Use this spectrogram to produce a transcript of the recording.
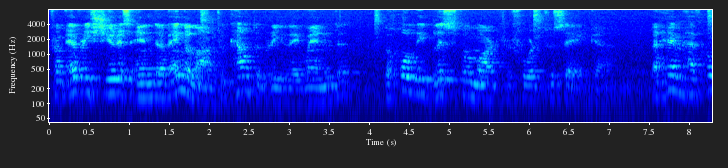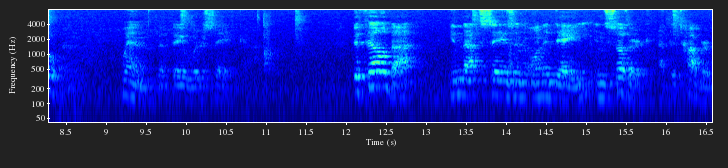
from every sheerest end of Engeland to Canterbury they wend, the holy blissful martyr for to sake, that him hath hopen when that they were sake. Befell that in that season on a day in Southwark at the Tabard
